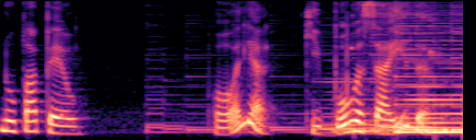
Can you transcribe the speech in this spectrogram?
no papel. Olha que boa saída!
